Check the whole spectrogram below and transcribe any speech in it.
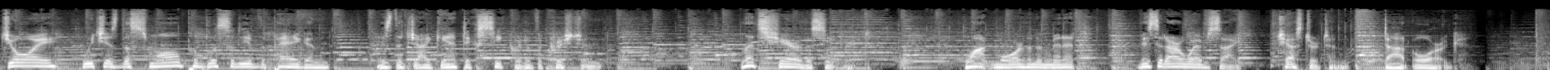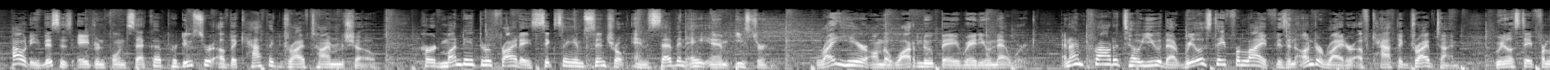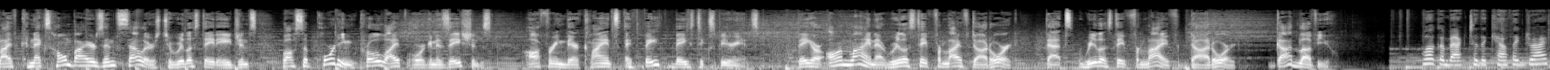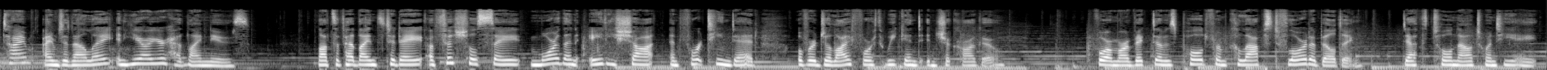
Joy, which is the small publicity of the pagan, is the gigantic secret of the Christian. Let's share the secret. Want more than a minute? Visit our website, chesterton.org. Howdy, this is Adrian Fonseca, producer of the Catholic Drive Time Show. Heard Monday through Friday, 6 a.m. Central and 7 a.m. Eastern, right here on the Guadalupe Radio Network. And I'm proud to tell you that Real Estate for Life is an underwriter of Catholic Drive Time. Real Estate for Life connects home buyers and sellers to real estate agents while supporting pro life organizations, offering their clients a faith based experience. They are online at realestateforlife.org. That's realestateforlife.org. God love you. Welcome back to the Catholic Drive Time. I'm Janelle Lay, and here are your headline news. Lots of headlines today. Officials say more than 80 shot and 14 dead over July 4th weekend in Chicago. Four more victims pulled from collapsed Florida building. Death toll now 28.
